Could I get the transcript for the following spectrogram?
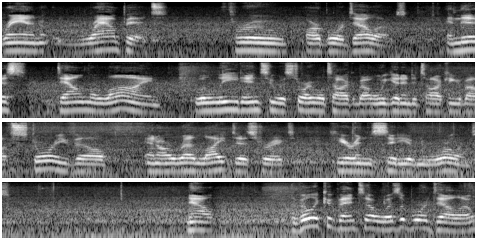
ran rampant through our bordellos. And this down the line will lead into a story we'll talk about when we get into talking about Storyville and our red light district here in the city of New Orleans. Now, the Villa Convento was a bordello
